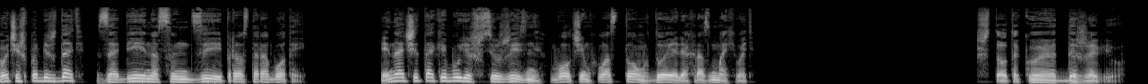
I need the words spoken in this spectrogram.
«Хочешь побеждать? Забей на Суньцзы и просто работай. Иначе так и будешь всю жизнь волчьим хвостом в дуэлях размахивать». Что такое дежавю?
